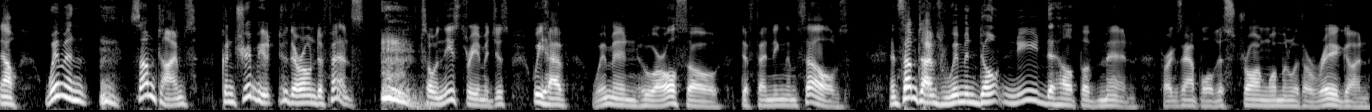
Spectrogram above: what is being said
Now, women sometimes contribute to their own defense. so in these three images, we have women who are also defending themselves. And sometimes women don't need the help of men. For example, this strong woman with a ray gun,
